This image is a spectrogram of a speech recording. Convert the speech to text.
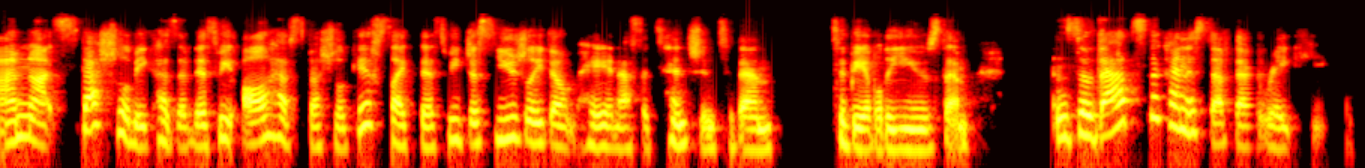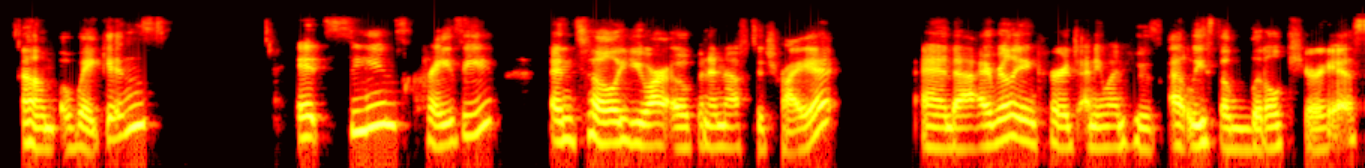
I'm not special because of this. We all have special gifts like this. We just usually don't pay enough attention to them to be able to use them. And so that's the kind of stuff that Reiki um, awakens. It seems crazy until you are open enough to try it. And uh, I really encourage anyone who's at least a little curious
